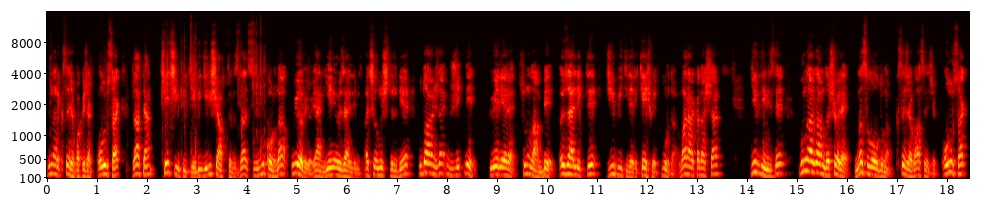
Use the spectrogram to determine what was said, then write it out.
Bunlara kısaca bakacak olursak zaten ChatGPT'ye bir giriş yaptığınızda sizi bu konuda uyarıyor. Yani yeni özelliğimiz açılmıştır diye. Bu daha önceden ücretli üyelere sunulan bir özellikti. GPT'leri keşfet burada var arkadaşlar. Girdiğinizde bunlardan da şöyle nasıl olduğunu kısaca bahsedecek olursak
